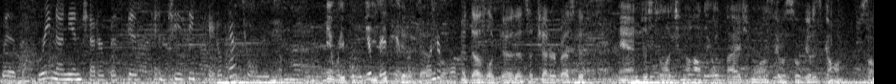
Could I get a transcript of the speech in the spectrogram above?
with green onion cheddar biscuit and cheesy potato casserole. Can't wait for the Your cheesy potato casserole. wonderful. It does look good. It's a cheddar biscuit. And just to let you know how the old fashioned was, it was so good it's gone. So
